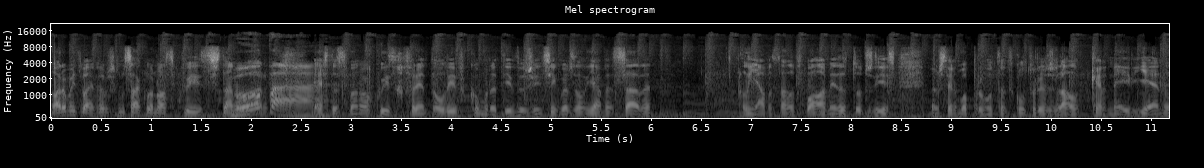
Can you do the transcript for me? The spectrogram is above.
Ora, muito bem, vamos começar com o nosso quiz. Está no Opa! ar esta semana o quiz referente ao livro comemorativo dos 25 anos da linha avançada. A linha avançada de futebol à mesa, todos os dias vamos ter uma pergunta de cultura geral carneiriana.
